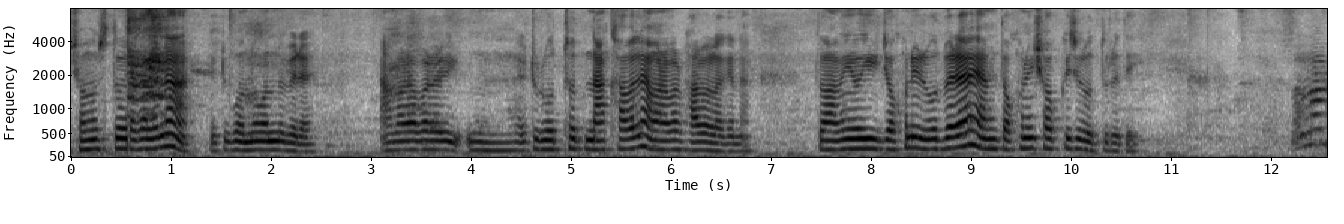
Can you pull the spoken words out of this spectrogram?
সমস্ত সকালে না একটু গন্ধ গন্ধ বেরোয়। আমার আবার ওই একটু রোদ ঠোদ না খাওয়ালে আমার আবার ভালো লাগে না। তো আমি ওই যখনই রোদ বেরোয় আমি তখনই সব কিছু রোদ্দুরে দিই। মাম্মাম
